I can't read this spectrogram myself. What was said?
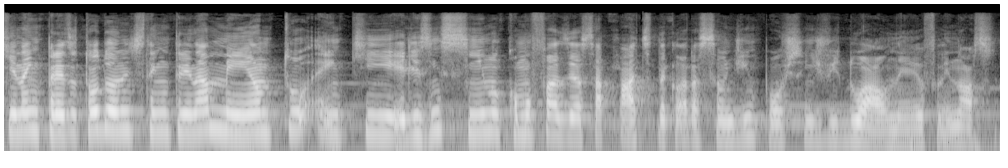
que na empresa todo ano eles têm um treinamento em que eles ensinam como fazer essa parte de declaração de imposto individual, né? Eu falei, nossa,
